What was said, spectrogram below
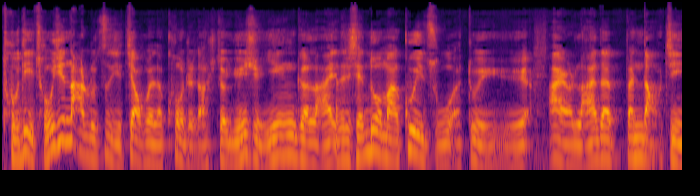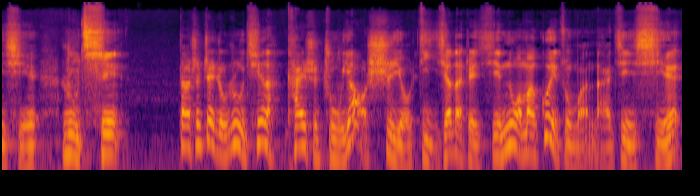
土地重新纳入自己教会的控制，当时就允许英格兰的这些诺曼贵族对于爱尔兰的本岛进行入侵。但是这种入侵呢，开始主要是由底下的这些诺曼贵族们来进行，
